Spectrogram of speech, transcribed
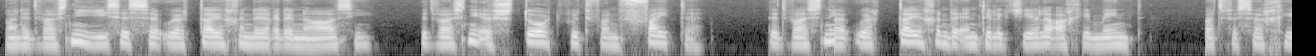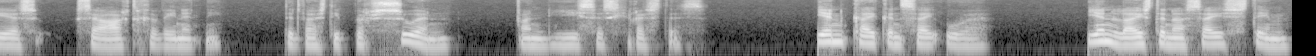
Want dit was nie Jesus se oortuigende redenasie, dit was nie 'n stortvloed van feite, dit was nie 'n oortuigende intellektuele argument wat vir sy gees sy hart gewen het nie. Dit was die persoon van Jesus Christus. Een kyk in sy oë, een luister na sy stem,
